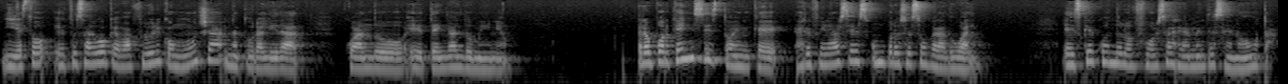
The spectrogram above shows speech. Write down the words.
Y esto, esto es algo que va a fluir con mucha naturalidad cuando eh, tenga el dominio. Pero ¿por qué insisto en que refinarse es un proceso gradual? Es que cuando lo fuerza realmente se nota.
